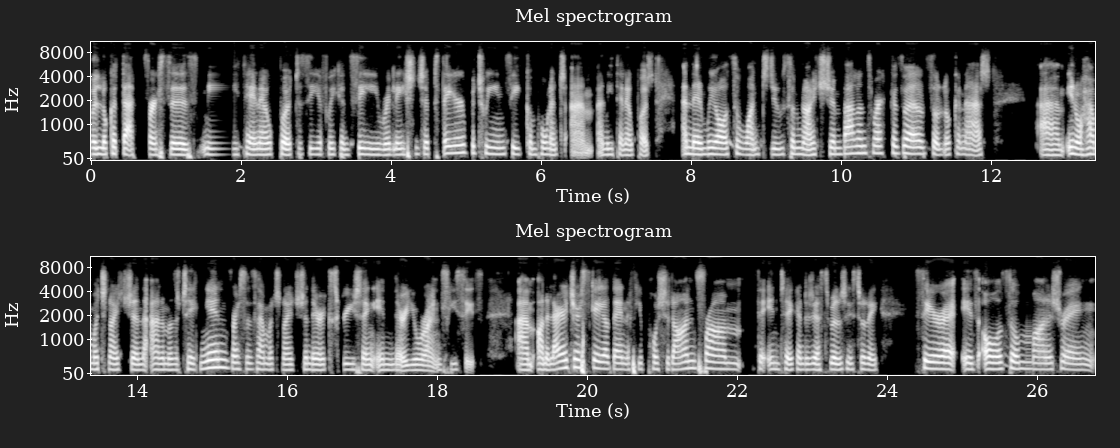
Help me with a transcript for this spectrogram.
will look at that versus methane output to see if we can see relationships there between feed component um, and methane output. And then we also want to do some nitrogen balance work as well. So looking at um, you know, how much nitrogen the animals are taking in versus how much nitrogen they're excreting in their urine feces. Um, on a larger scale, then, if you push it on from the intake and digestibility study, Sarah is also monitoring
